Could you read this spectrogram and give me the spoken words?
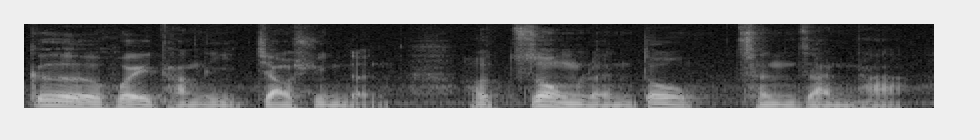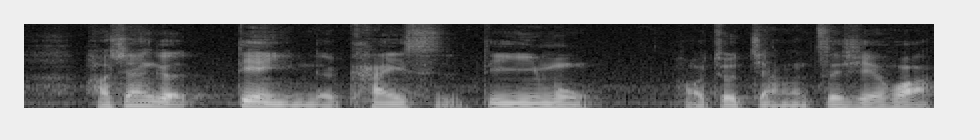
各会堂里教训人，和众人都称赞他，好像一个电影的开始，第一幕，好，就讲了这些话，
